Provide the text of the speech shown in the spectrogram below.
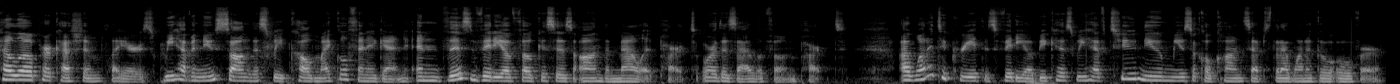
Hello, percussion players. We have a new song this week called Michael Finnegan, and this video focuses on the mallet part or the xylophone part. I wanted to create this video because we have two new musical concepts that I want to go over.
